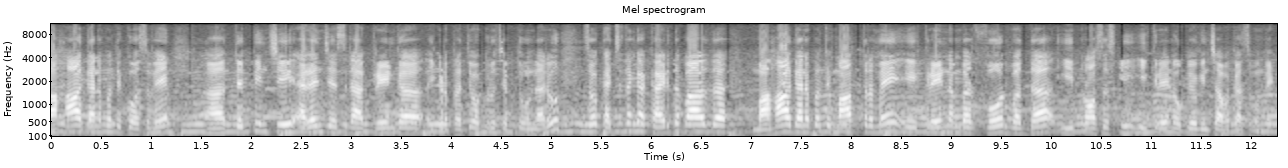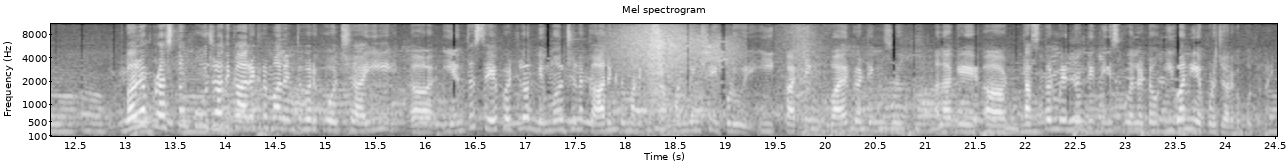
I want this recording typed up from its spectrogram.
మహాగణపతి కోసమే తెప్పించి అరేంజ్ చేసిన క్రేన్గా ఇక్కడ ప్రతి ఒక్కరు చెప్తూ ఉన్నారు. సో ఖచ్చితంగా ఖైరతాబాద్ మహాగణపతి మాత్రమే ఈ క్రేన్ నెంబర్ ఫోర్ వద్ద ఈ ప్రాసెస్కి ఈ క్రేన్ ఉపయోగించే అవకాశం ఉంది. బలం ప్రస్తుతం పూజాది కార్యక్రమాలు ఎంతవరకు వచ్చాయి? ఎంతసేపట్లో నిమజ్జన కార్యక్రమానికి సంబంధించి ఇప్పుడు ఈ కటింగ్ వైర్ కటింగ్స్ అలాగే టస్కర్ మీద నుండి తీసుకువెళ్ళటం ఇవన్నీ ఎప్పుడు జరగబోతున్నాయి?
